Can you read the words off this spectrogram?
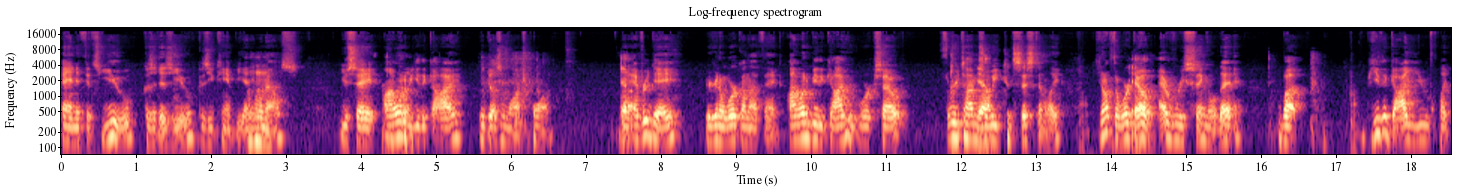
And if it's you, because it is you, because you can't be anyone Mhm. else, you say, I want to be the guy who doesn't watch porn. And Yeah. every day you're gonna work on that thing. I want to be the guy who works out three times Yeah. a week consistently. You don't have to work Yeah. out every single day, but be the guy you like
